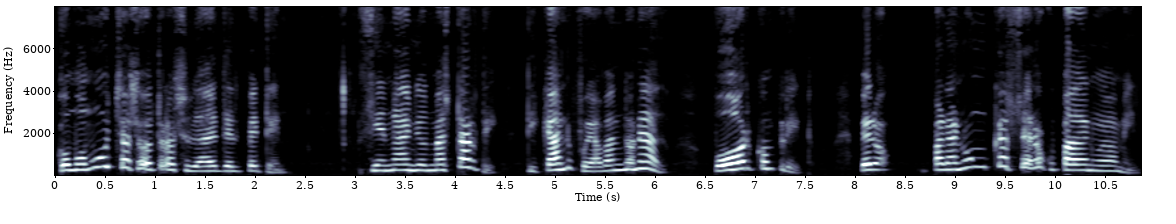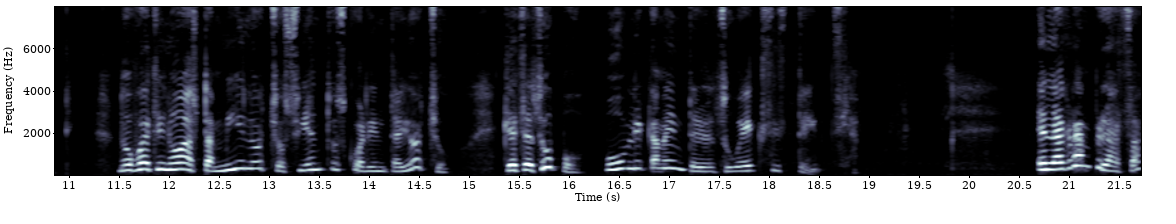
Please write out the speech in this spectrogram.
como muchas otras ciudades del Petén. Cien años más tarde, Tikal fue abandonado por completo, pero para nunca ser ocupada nuevamente. No fue sino hasta 1848 que se supo públicamente de su existencia. En la Gran Plaza,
